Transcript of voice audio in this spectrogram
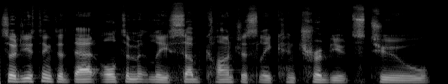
So, do you think that that ultimately subconsciously contributes to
